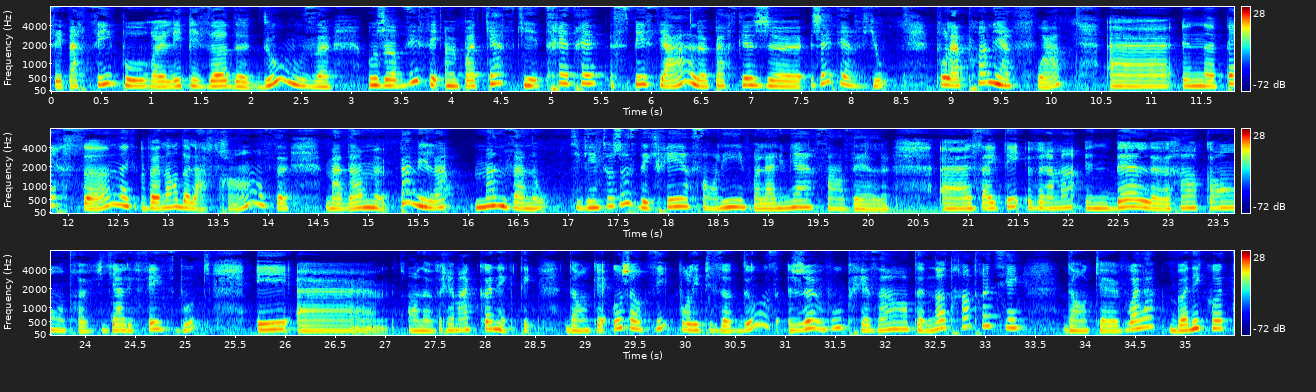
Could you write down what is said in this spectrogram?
C'est parti pour euh, l'épisode 12. Aujourd'hui, c'est un podcast qui est très, très spécial parce que j'interview pour la première fois euh, une personne venant de la France, Madame Pamela Manzano, qui vient tout juste d'écrire son livre La lumière sans elle. Euh, ça a été vraiment une belle rencontre via le Facebook et euh, on a vraiment connecté. Donc aujourd'hui, pour l'épisode 12, je vous présente notre entretien. Donc euh, voilà, bonne écoute.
